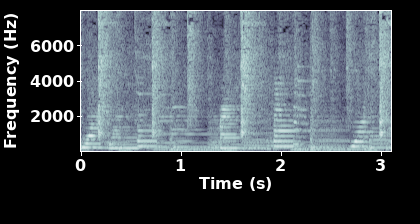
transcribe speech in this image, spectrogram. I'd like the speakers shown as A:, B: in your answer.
A: Wow. Bye.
